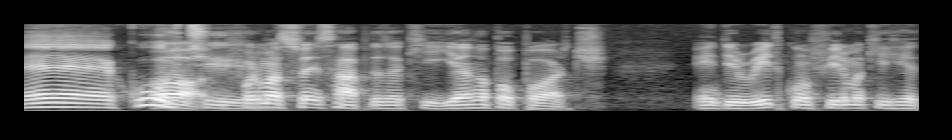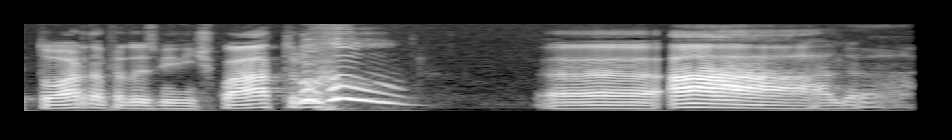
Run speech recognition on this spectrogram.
É, Ó, curte. informações rápidas aqui. Ian Rapoport. Andy Reid confirma que retorna para 2024. Uhul! Ah, ah, não.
